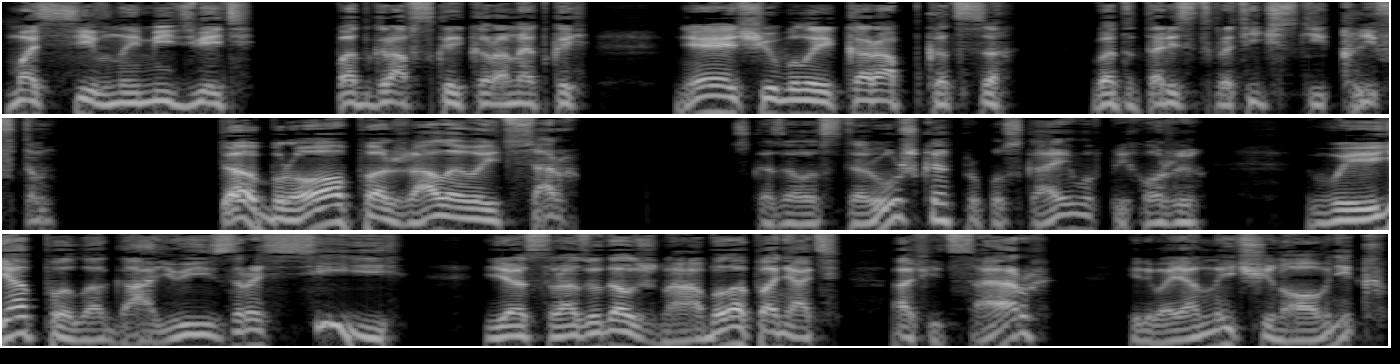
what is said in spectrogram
массивный медведь под графской коронеткой. Нечего было и карабкаться в этот аристократический Клифтон. — Добро пожаловать, сэр, — сказала старушка, пропуская его в прихожую. — Вы, я полагаю, из России. Я сразу должна была понять, офицер или военный чиновник?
